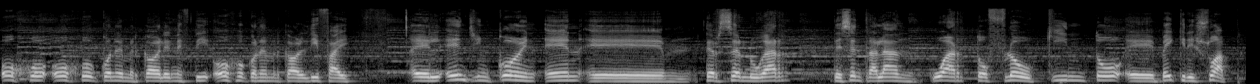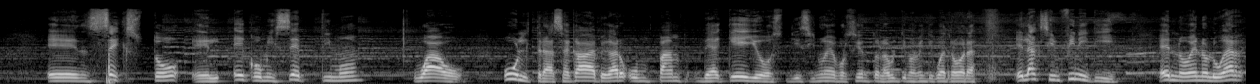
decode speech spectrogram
ojo, ojo con el mercado del NFT, ojo con el mercado del DeFi. El Engine Coin en eh, tercer lugar. Decentraland, cuarto Flow, quinto eh, Bakery Swap. En sexto, el Ecomi séptimo. Wow, Ultra se acaba de pegar un pump de aquellos 19% en las últimas 24 horas. El Axie Infinity en noveno lugar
